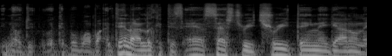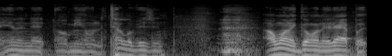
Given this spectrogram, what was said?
you know, do- what, the- what, what- then I look at this ancestry tree thing they got on the internet, I mean, on the television. I want to go into that, but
